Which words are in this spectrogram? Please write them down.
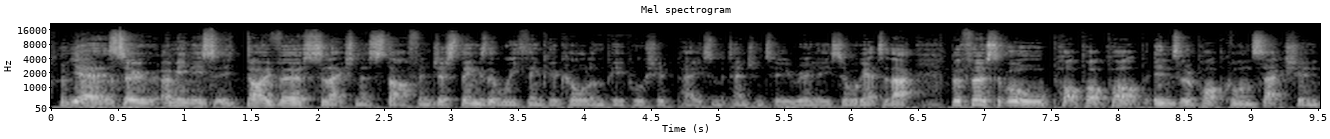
yeah, so I mean, it's a diverse selection of stuff and just things that we think are cool and people should pay some attention to, really. So we'll get to that. But first of all, pop, pop, pop into the popcorn section.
